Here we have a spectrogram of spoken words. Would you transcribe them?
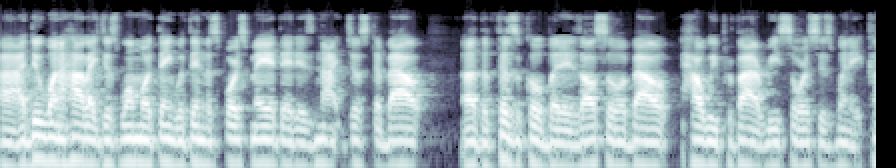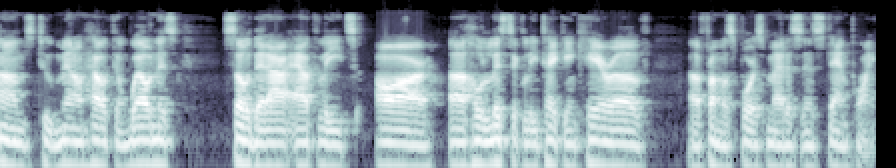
Uh, I do want to highlight just one more thing within the sports med that is not just about uh, the physical, but it is also about how we provide resources when it comes to mental health and wellness so that our athletes are uh, holistically taken care of uh, from a sports medicine standpoint.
